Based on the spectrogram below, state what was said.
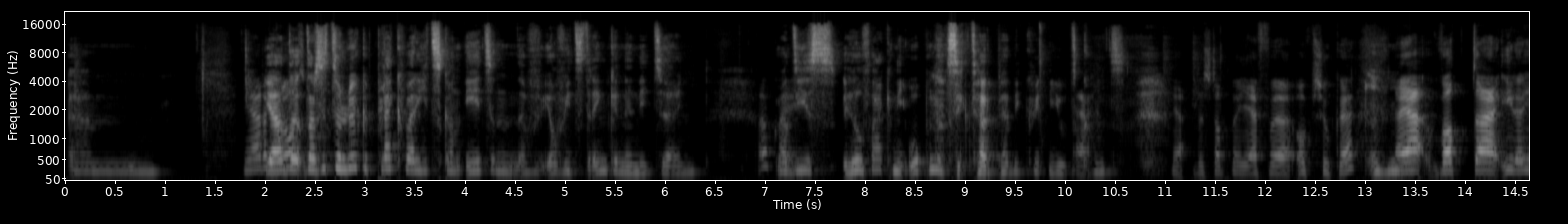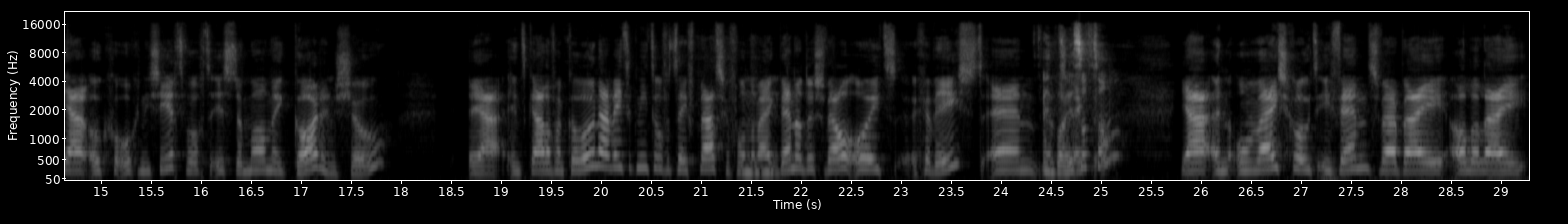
Ehm, Ja, dat ja, daar zit een leuke plek waar je iets kan eten of, of iets drinken in die tuin. Maar die is heel vaak niet open als ik daar ben. Ik weet niet hoe het Ja. komt. Ja, dus dat moet je even opzoeken. Mhm. Nou ja, wat daar ieder jaar ook georganiseerd wordt, is de Malmö Garden Show. Ja, in het kader van corona weet ik niet of het heeft plaatsgevonden, maar Mhm. ik ben er dus wel ooit geweest. En, En wat is echt- dat dan? Ja, een onwijs groot event waarbij allerlei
